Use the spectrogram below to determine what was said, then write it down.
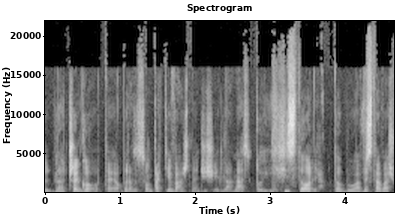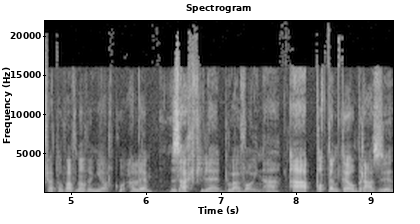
y, dlaczego te obrazy są takie ważne dzisiaj dla nas, to ich historia. To była wystawa światowa w Nowym Jorku, ale za chwilę była wojna, a potem te obrazy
